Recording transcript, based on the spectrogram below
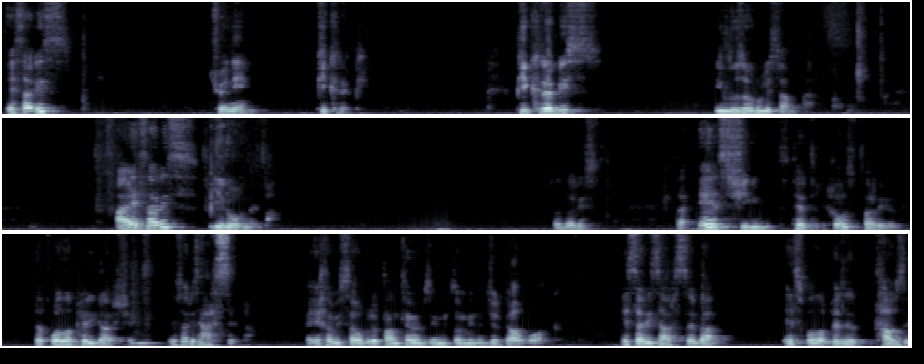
ეს არის ჩვენი ფიქრები. ფიქრების ილუზორული სამყარო. აი ეს არის პიროვნება. სად არის? და ეს შიგნით თეთრი ხო, ცარიელი და ყველაფერი გარშემო. ეს არის არსება. აი ახლა ვისაუბრებ ამ თემებზე, იმიტომ მინდა ჯერ გავყო აქ. ეს არის არსება. ეს ყველაფერი თავზე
